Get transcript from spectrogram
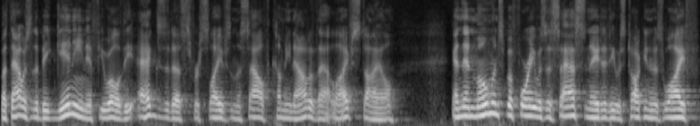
but that was the beginning, if you will, of the exodus for slaves in the South coming out of that lifestyle. And then, moments before he was assassinated, he was talking to his wife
